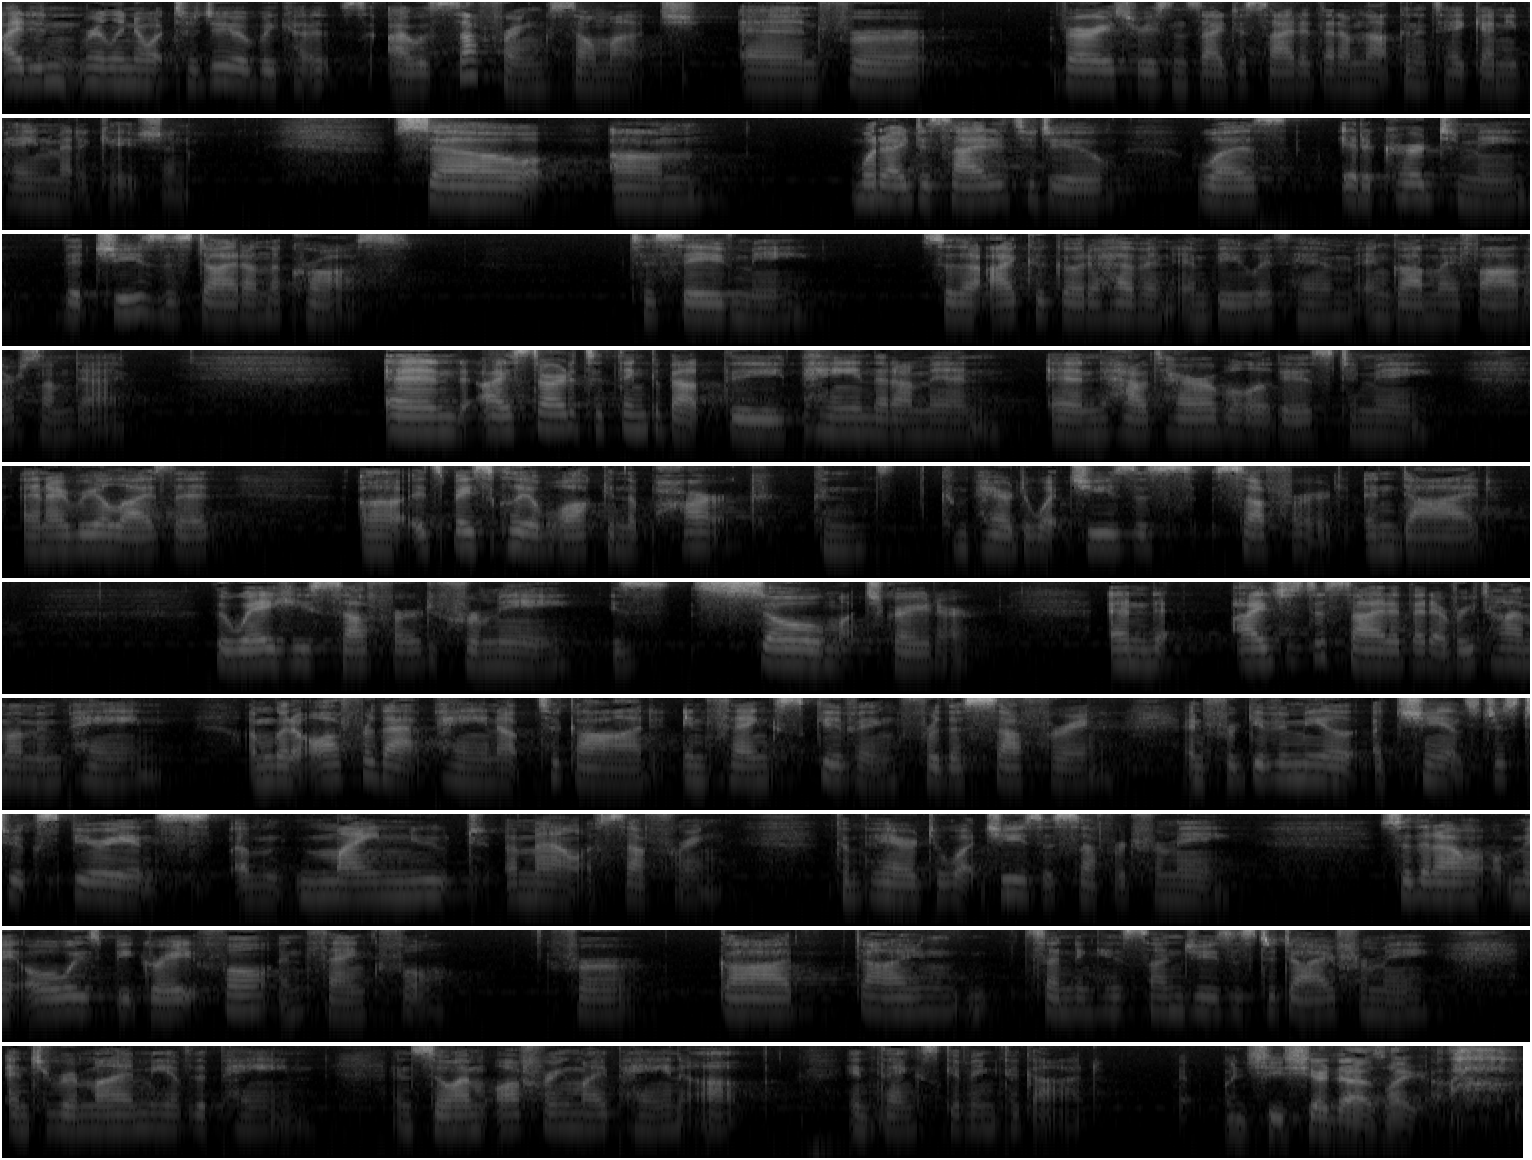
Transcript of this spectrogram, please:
I didn't really know what to do because I was suffering so much. And for various reasons, I decided that I'm not going to take any pain medication. So, um, what I decided to do was it occurred to me that Jesus died on the cross to save me so that I could go to heaven and be with him and God my Father someday. And I started to think about the pain that I'm in and how terrible it is to me. And I realized that uh, it's basically a walk in the park con- compared to what Jesus suffered and died. The way he suffered for me is so much greater. And I just decided that every time I'm in pain, I'm going to offer that pain up to God in thanksgiving for the suffering and for giving me a, a chance just to experience a minute amount of suffering compared to what Jesus suffered for me, so that I may always be grateful and thankful for God dying, sending his son Jesus to die for me and to remind me of the pain. And so I'm offering my pain up in thanksgiving to God. When she shared that, I was like, ah,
